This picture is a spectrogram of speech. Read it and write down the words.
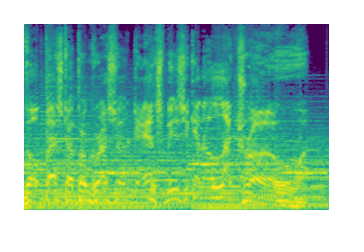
The best of progressive dance music and electro.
